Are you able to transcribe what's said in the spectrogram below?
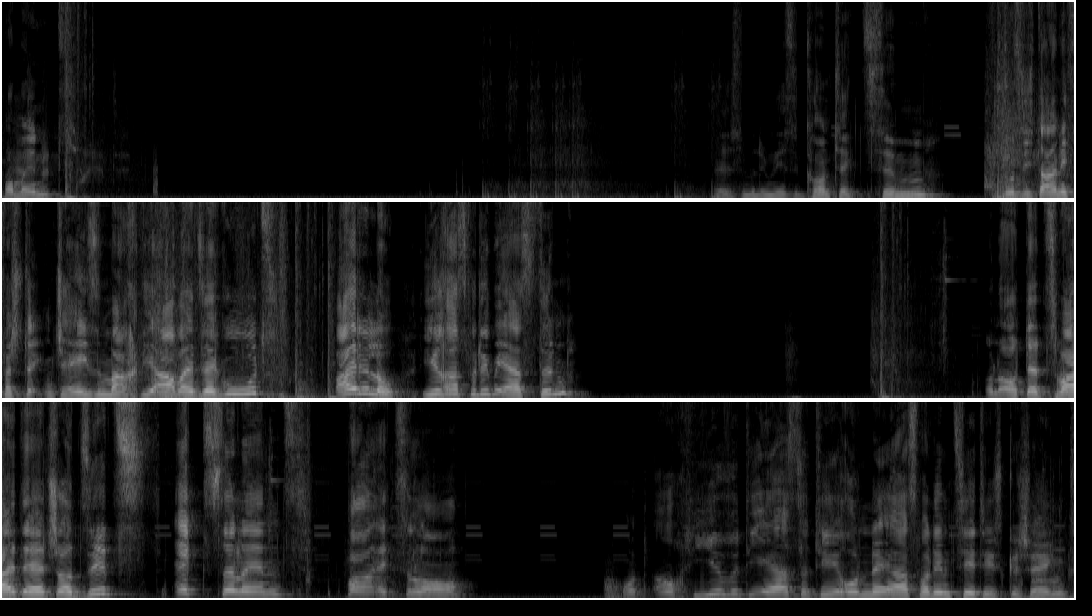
Comment. Jason mit dem nächsten Contact. Sim muss sich da nicht verstecken. Jason macht die Arbeit sehr gut. Beide low. Iras mit dem ersten. Und auch der zweite Headshot sitzt. Excellent. Par excellent. Und auch hier wird die erste T-Runde erstmal dem CTs geschenkt.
